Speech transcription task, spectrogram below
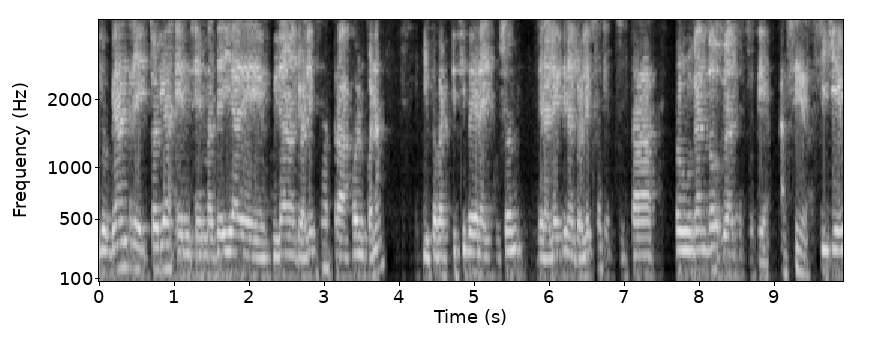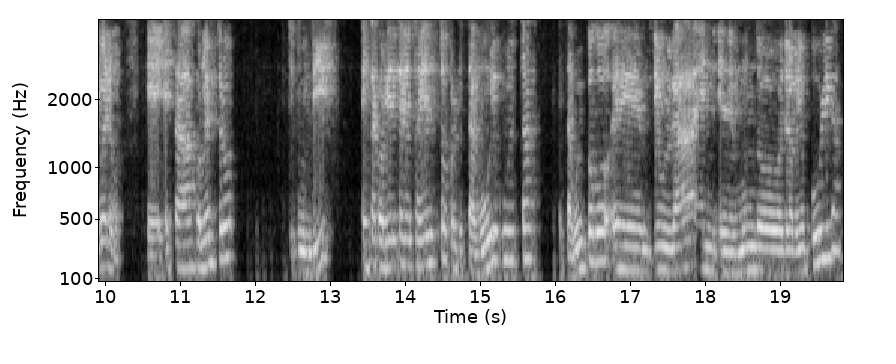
Con gran trayectoria en, en materia de cuidado de la naturaleza, trabajó en CONAF y fue partícipe de la discusión de la ley de naturaleza que se está promulgando durante estos días. Así es. Así que, bueno, eh, es trabajo nuestro difundir esta corriente de pensamiento porque está muy oculta, está muy poco eh, divulgada en, en el mundo de la opinión pública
